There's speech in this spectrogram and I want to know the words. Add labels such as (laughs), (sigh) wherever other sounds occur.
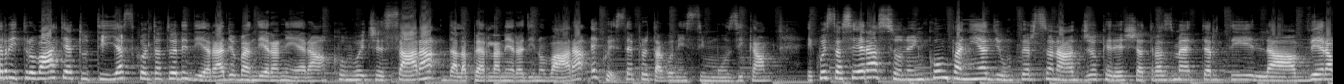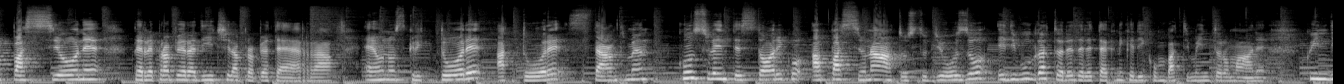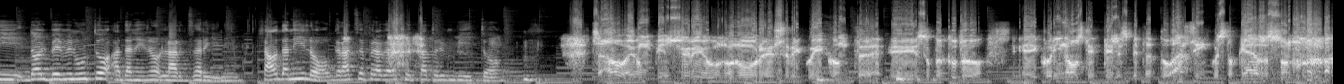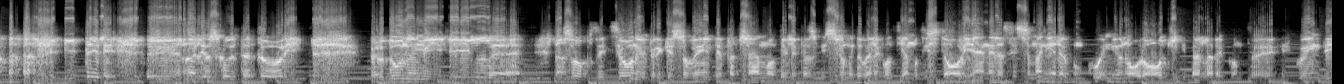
Ben ritrovati a tutti gli ascoltatori di Radio Bandiera Nera. Con voi c'è Sara dalla Perla Nera di Novara e questa è Protagonisti in Musica. E questa sera sono in compagnia di un personaggio che riesce a trasmetterti la vera passione per le proprie radici, la propria terra. È uno scrittore, attore, stuntman, consulente storico, appassionato, studioso e divulgatore delle tecniche di combattimento romane. Quindi do il benvenuto a Danilo Lazzarini. Ciao Danilo, grazie per aver accettato l'invito. Ciao, è un piacere e un onore essere qui con te e soprattutto eh, con i nostri telespettatori, anzi in questo caso sono (laughs) i tele eh. Perdonami il, la sopposizione perché sovente facciamo delle trasmissioni dove raccontiamo di storia nella stessa maniera con cui mi onoro oggi di parlare con te. E quindi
